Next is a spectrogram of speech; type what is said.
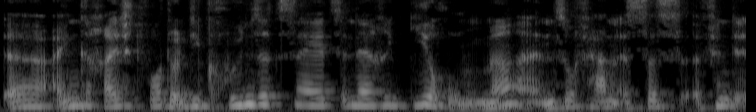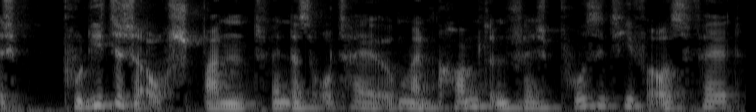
äh, eingereicht wurde. Und die Grünen sitzen ja jetzt in der Regierung. Ne? Insofern ist das, finde ich, politisch auch spannend, wenn das Urteil irgendwann kommt und vielleicht positiv ausfällt.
